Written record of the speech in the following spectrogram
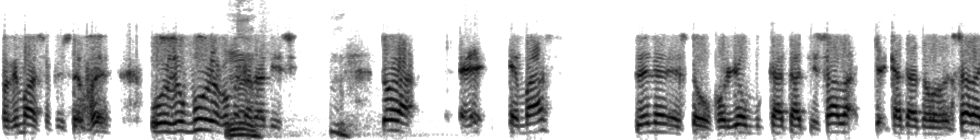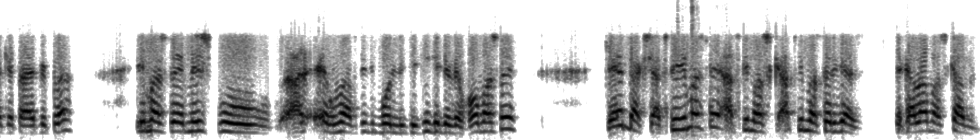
Το θυμάσαι πιστεύω. Ε; Ουζουμπούρου έχουμε Ναι. καταντήσει. Τώρα, ε, εμάς λένε στο χωριό μου κατά, τη σάλα, και, κατά το σάλα και τα έπιπλα είμαστε εμείς που α, έχουμε αυτή την πολιτική και τη δεχόμαστε και εντάξει αυτοί είμαστε, αυτοί μας, αυτοί μας ταιριάζει και καλά μας κάνουν.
